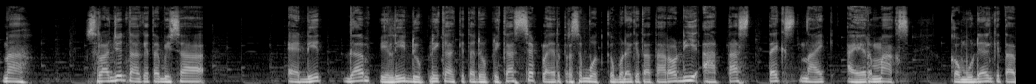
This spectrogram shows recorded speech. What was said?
Nah, selanjutnya kita bisa edit dan pilih duplikat. Kita duplikat shape layer tersebut. Kemudian kita taruh di atas teks naik air max. Kemudian kita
